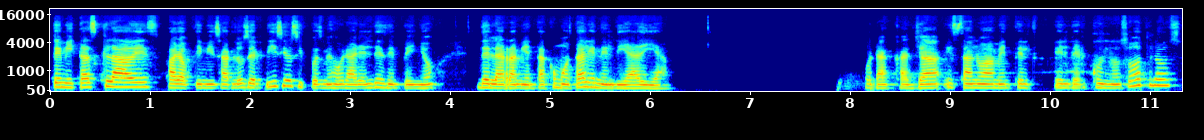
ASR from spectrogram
temitas claves para optimizar los servicios y pues mejorar el desempeño de la herramienta como tal en el día a día. Por acá ya está nuevamente el Elder con nosotros.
